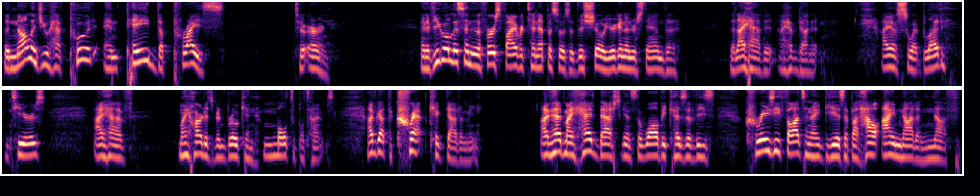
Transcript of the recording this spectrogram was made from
the knowledge you have put and paid the price to earn. And if you go listen to the first five or 10 episodes of this show, you're going to understand the, that I have it. I have done it. I have sweat blood and tears. I have, my heart has been broken multiple times. I've got the crap kicked out of me. I've had my head bashed against the wall because of these crazy thoughts and ideas about how I'm not enough.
